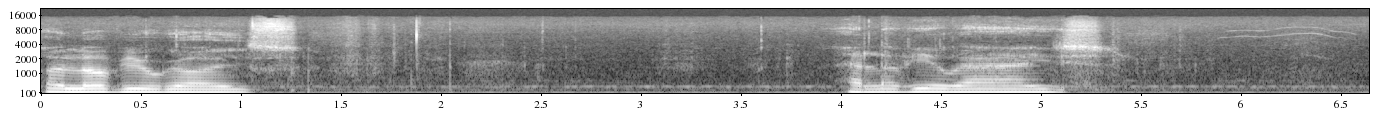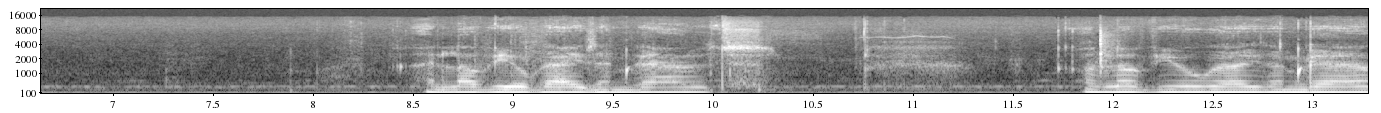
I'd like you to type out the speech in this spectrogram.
I love you guys. I love you guys. I love you guys and girls i love you guys and gals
